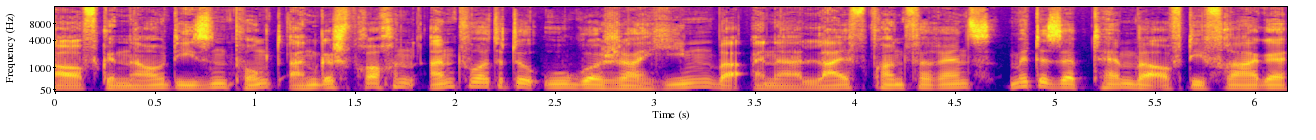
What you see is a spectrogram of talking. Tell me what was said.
Auf genau diesen Punkt angesprochen, antwortete Ugo Jahin bei einer Live-Konferenz Mitte September auf die Frage,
